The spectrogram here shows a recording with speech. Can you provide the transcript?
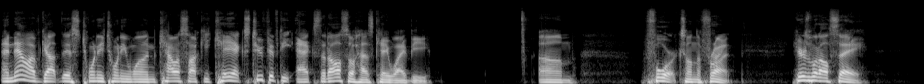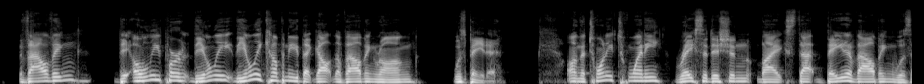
And now I've got this 2021 Kawasaki KX250X that also has KYB um, forks on the front. Here's what I'll say: valving. The only per, the only the only company that got the valving wrong was Beta. On the 2020 race edition bikes, that Beta valving was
